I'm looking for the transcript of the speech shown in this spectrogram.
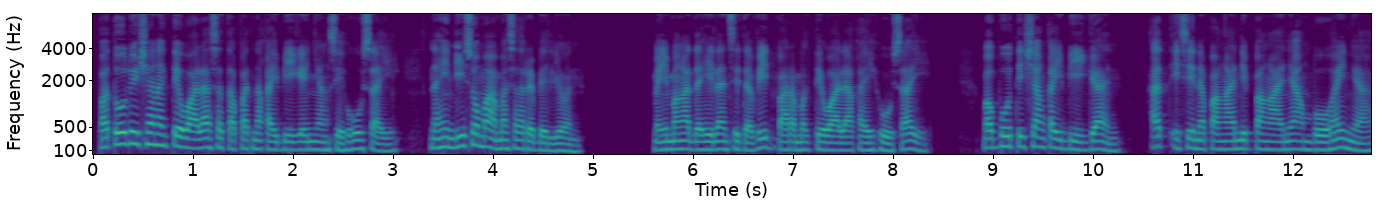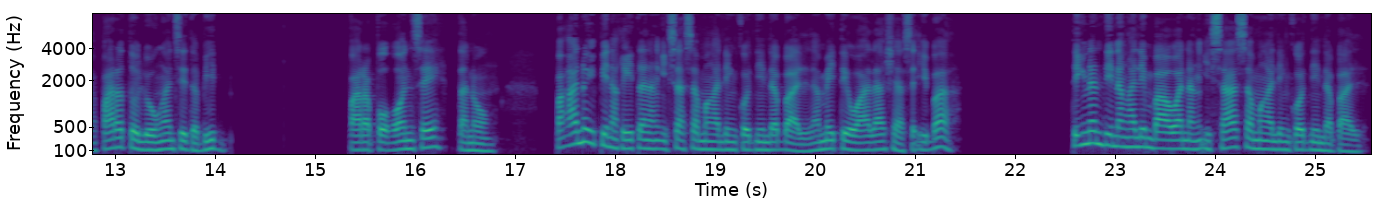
Patuloy siya nagtiwala sa tapat na kaibigan niyang si Husay na hindi sumama sa rebelyon. May mga dahilan si David para magtiwala kay Husay. Mabuti siyang kaibigan at isinapanganib pa nga niya ang buhay niya para tulungan si David. Para po 11, tanong, Paano ipinakita ng isa sa mga lingkod ni Nabal na may tiwala siya sa iba? Tingnan din ang halimbawa ng isa sa mga lingkod ni Nabal.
